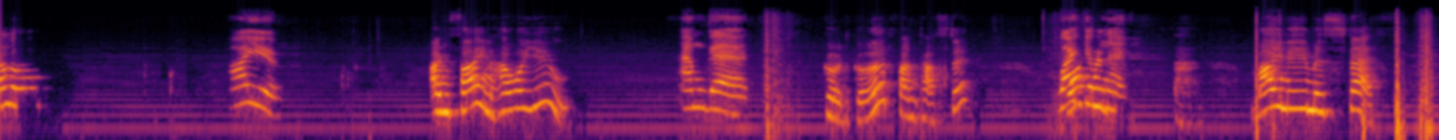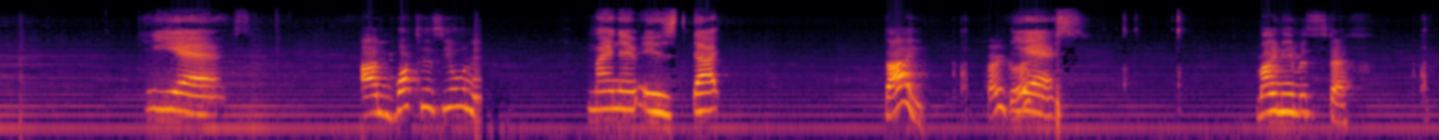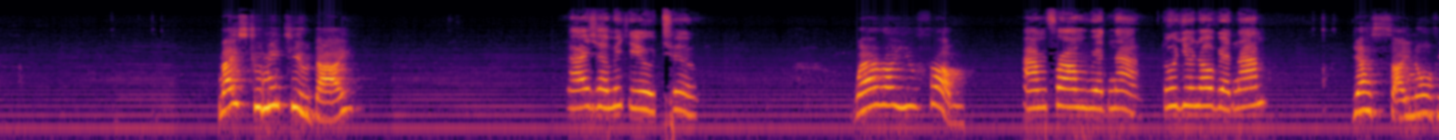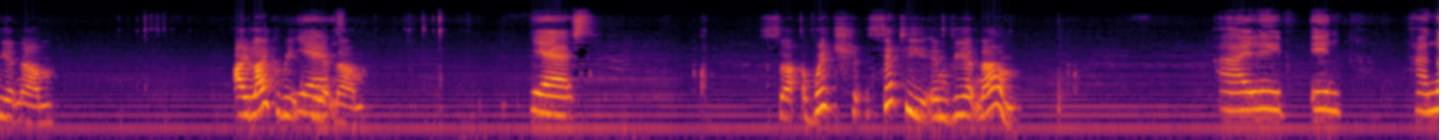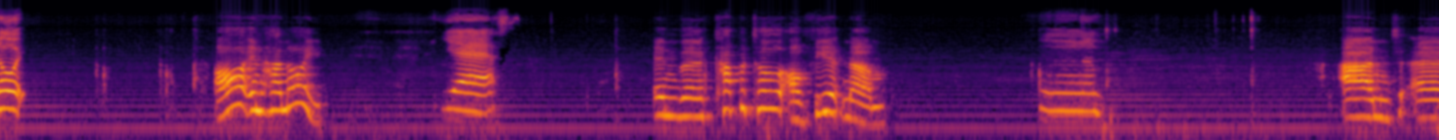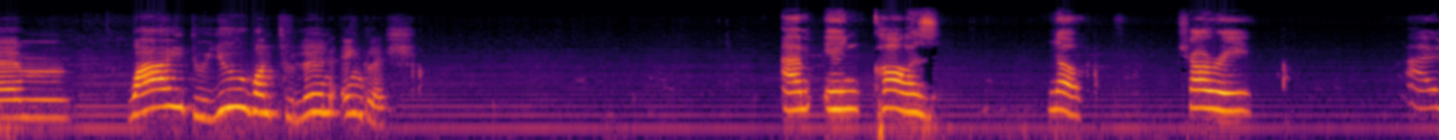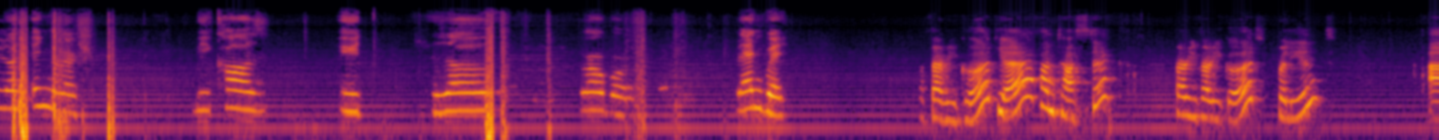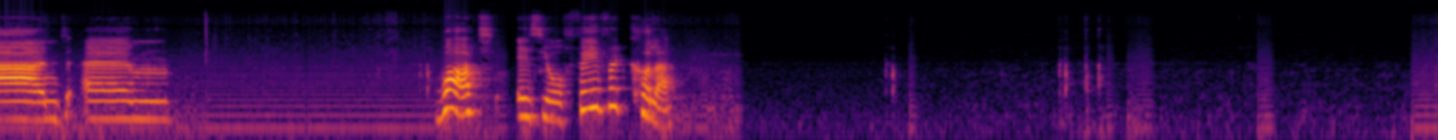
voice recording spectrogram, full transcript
Hello. How are you? I'm fine. How are you? I'm good. Good, good. Fantastic. What's What your name? My name is Steph. Yes. And what is your name? My name is Dad. Di. Very good. Yes. My name is Steph. Nice to meet you, Di. Nice to meet you too. Where are you from? I'm from Vietnam. Do you know Vietnam? Yes, I know Vietnam. I like Yes. Vietnam. Yes. So, which city in Vietnam? I live in Hanoi. Ah, in Hanoi, Yes. in the capital of Vietnam. Mm, And um, why do you want to learn English? I'm in cause. No. Sorry. I learn English because it's the global language. Very good, yeah, fantastic. Very, very good, brilliant. And um, what is your favorite color?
